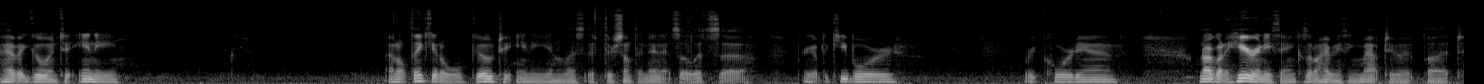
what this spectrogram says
have it go into any I don't think it'll go to any unless if there's something in it. So let's uh, bring up the keyboard, record in. We're not going to hear anything because I don't have anything mapped to it, but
